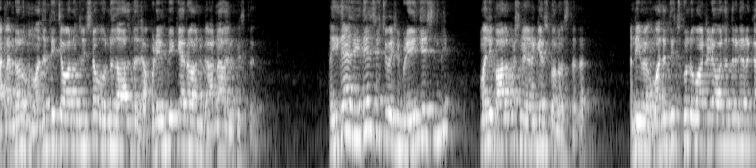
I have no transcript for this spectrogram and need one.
అట్లాంటి వాళ్ళకి మద్దతు ఇచ్చే వాళ్ళని చూసినా ఒళ్ళు కాలుతుంది. అప్పుడు ఏం బీకారో అని అనాలనిపిస్తుంది. ఇదే ఇదే సిచ్యువేషన్ ఇప్పుడు ఏం చేసింది? మళ్ళీ బాలకృష్ణ వెనకేసుకొని వస్తుందా? అంటే ఈమెకు మద్దతు ఇచ్చుకుంటూ మాట్లాడే వాళ్ళందరూ కనుక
